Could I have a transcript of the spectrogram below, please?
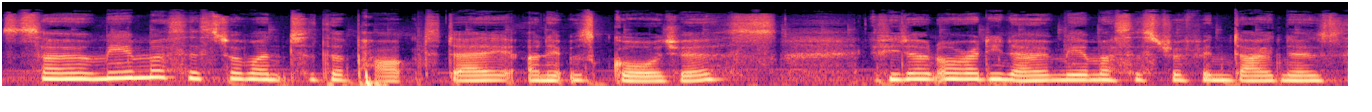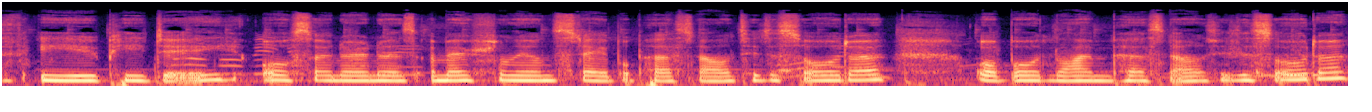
So, me and my sister went to the park today and it was gorgeous. If you don't already know, me and my sister have been diagnosed with EUPD, also known as emotionally unstable personality disorder or borderline personality disorder.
